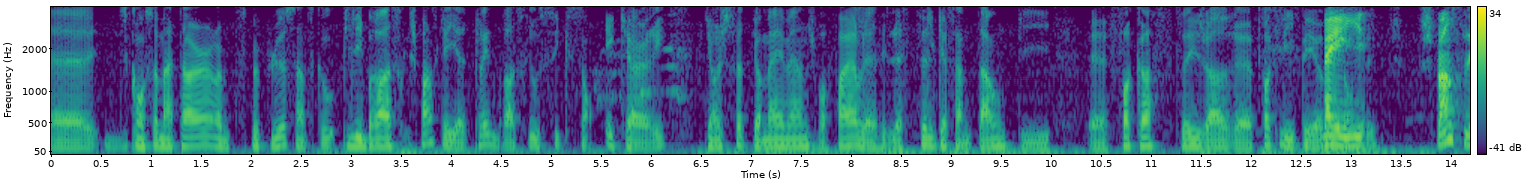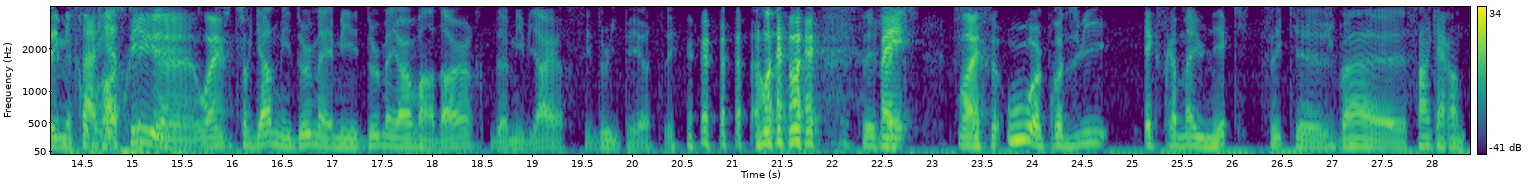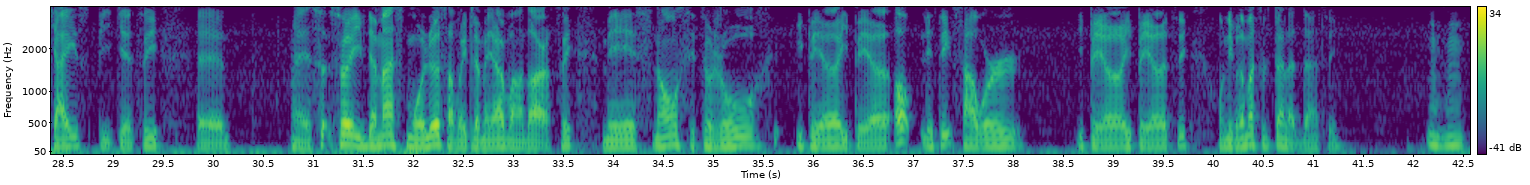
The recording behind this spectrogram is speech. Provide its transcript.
euh, du consommateur un petit peu plus, en tout cas. Puis les brasseries, je pense qu'il y a plein de brasseries aussi qui sont écœurées, puis qui ont juste fait comme, hey man, je vais faire le, style que ça me tente, puis euh, fuck off, tu sais, genre euh, fuck les IPA. Ben, je pense les microbrasseries, ouais. Si tu regardes mes deux, mes deux meilleurs vendeurs de mes bières, c'est deux IPA, tu sais. ouais, ouais. ben, c'est ça. Ou un produit extrêmement unique, tu sais, que je vends 140 caisses, puis que, tu sais, euh, Euh, ça, ça, évidemment, ce mois-là, ça va être le meilleur vendeur, tu sais. Mais sinon, c'est toujours IPA, IPA. Oh, l'été, sour, IPA, IPA, tu sais. On est vraiment tout le temps là-dedans, tu sais. Mhm.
